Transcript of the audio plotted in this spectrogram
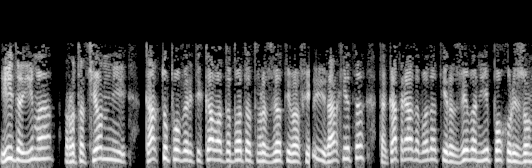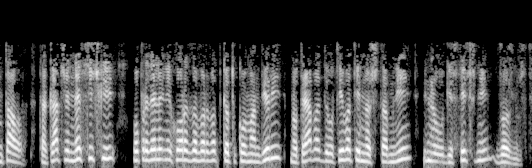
и да има ротационни, както по вертикала да бъдат развити в иерархията, така трябва да бъдат и развивани и по хоризонтал. Така че не всички определени хора да върват като командири, но трябва да отиват и на щъмни и на логистични длъжности.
